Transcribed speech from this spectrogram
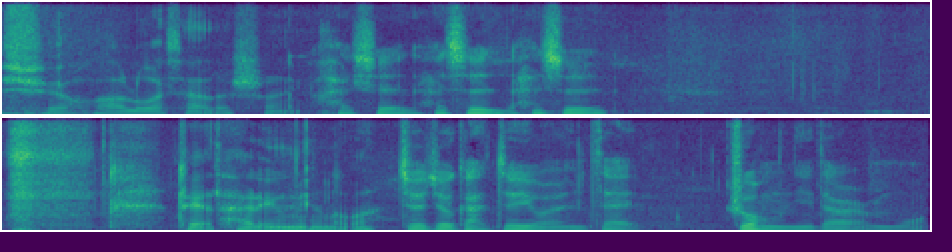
雪花落下的声音，还是还是还是，这也太灵敏了吧！就就感觉有人在撞你的耳膜。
